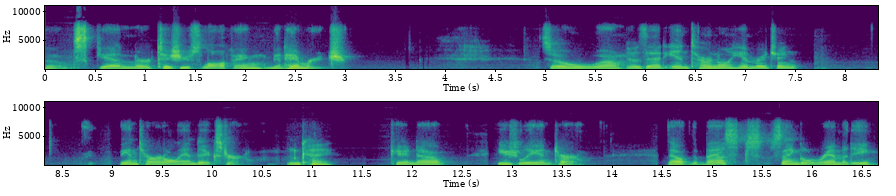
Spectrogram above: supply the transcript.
uh, skin or tissue sloughing, and hemorrhage. So, uh, is that internal hemorrhaging? Internal and external. Okay. Okay, now, usually internal. Now, the best single remedy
